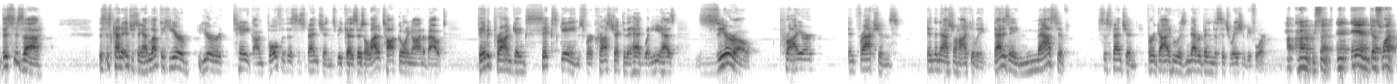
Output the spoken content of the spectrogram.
this is uh, this is kind of interesting. I'd love to hear your take on both of the suspensions because there's a lot of talk going on about David Perron getting six games for a cross check to the head when he has zero prior infractions in the National Hockey League. That is a massive suspension for a guy who has never been in this situation before. Hundred percent. And, and guess what?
